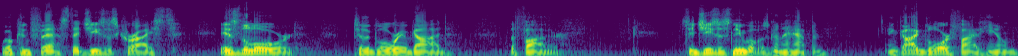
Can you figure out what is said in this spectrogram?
will confess that Jesus Christ is the Lord to the glory of God the Father. See, Jesus knew what was going to happen, and God glorified him.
